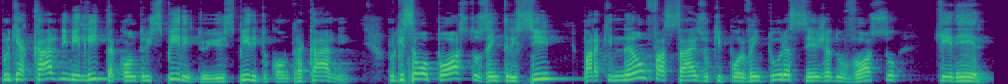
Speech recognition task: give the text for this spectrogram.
Porque a carne milita contra o espírito e o espírito contra a carne, porque são opostos entre si, para que não façais o que porventura seja do vosso querer.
